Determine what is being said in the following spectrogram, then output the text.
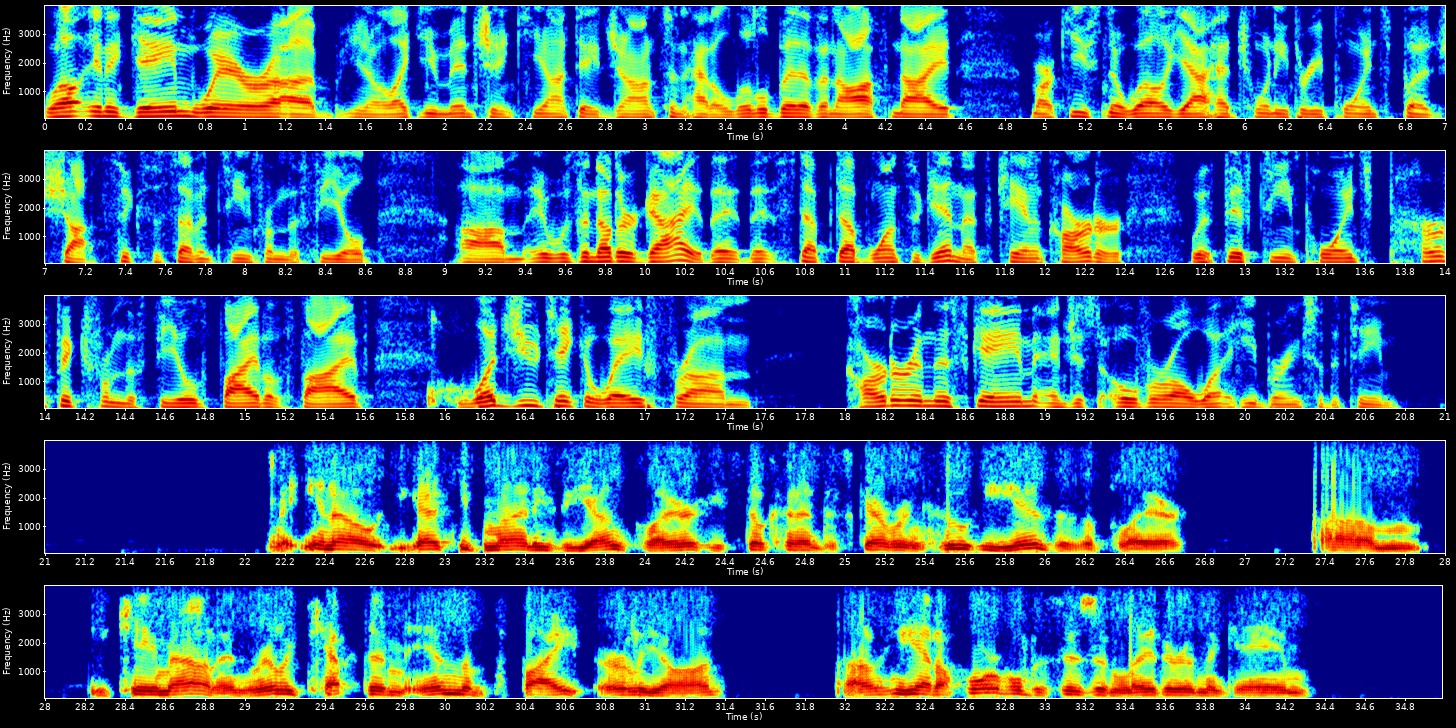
Well, in a game where, uh, you know, like you mentioned, Keyontae Johnson had a little bit of an off night. Markquis Nowell, yeah, had 23 points, but shot 6 to 17 from the field. Um, it was another guy that, that stepped up once again. That's Cam Carter with 15 points, perfect from the field, 5 of 5. What'd you take away from Carter in this game and just overall what he brings to the team? You know, you got to keep in mind he's a young player. He's still kind of discovering who he is as a player. Um, he came out and really kept him in the fight early on. Um, he had a horrible decision later in the game.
